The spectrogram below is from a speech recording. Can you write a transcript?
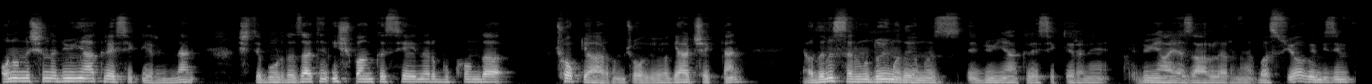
Onun dışında dünya klasiklerinden işte burada zaten İş Bankası yayınları bu konuda çok yardımcı oluyor gerçekten. Adını sanını duymadığımız e, dünya klasiklerini, dünya yazarlarını basıyor ve bizim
